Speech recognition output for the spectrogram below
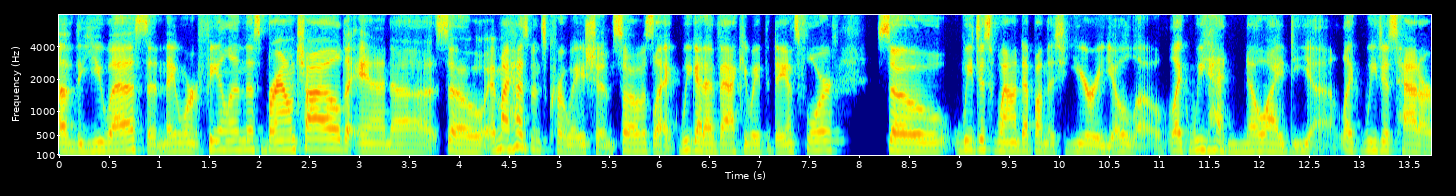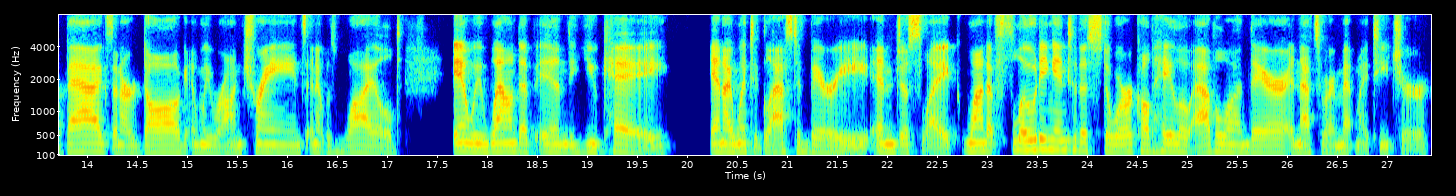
of the US and they weren't feeling this brown child and uh so and my husband's Croatian so I was like we got to evacuate the dance floor so we just wound up on this year of YOLO. Like we had no idea. Like we just had our bags and our dog and we were on trains and it was wild. And we wound up in the UK and I went to Glastonbury and just like wound up floating into the store called Halo Avalon there. And that's where I met my teacher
